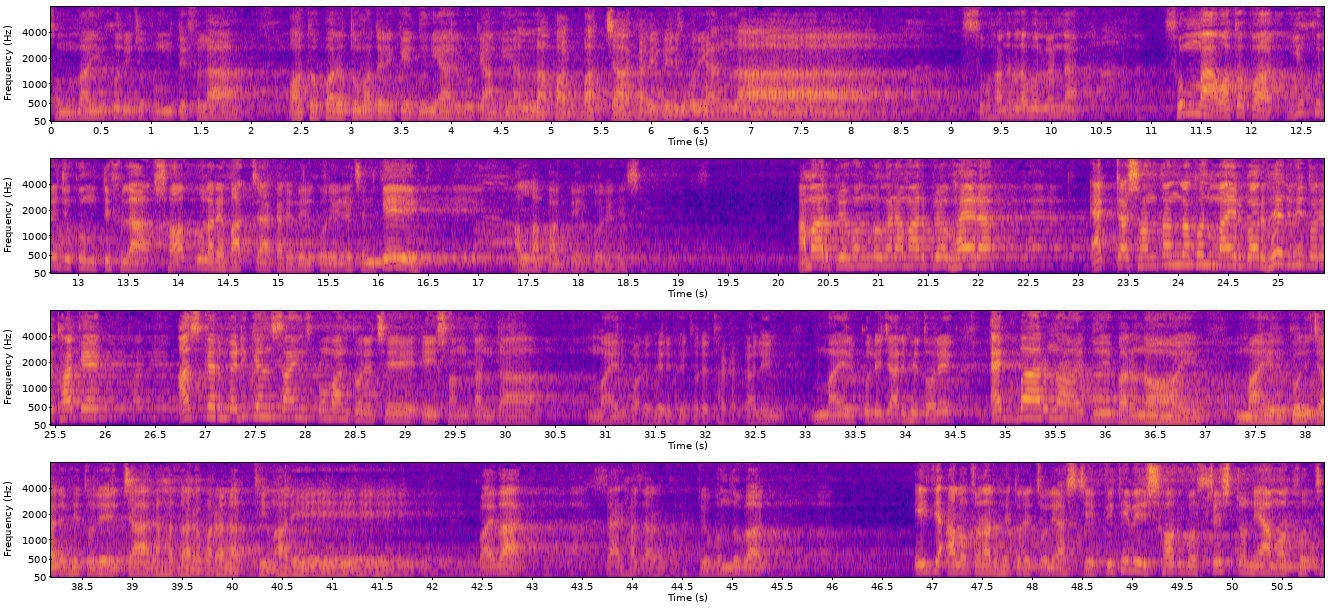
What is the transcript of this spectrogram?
সোম্মা সুম্মা ইউখরিজুকুম তিফলা অতপর তোমাদেরকে দুনিয়ার বুকে আমি আল্লাহ পাক বাচ্চা আকারে বের করে আনলাম। সুবহানাল্লাহ বলবেন না? সুম্মা অতপর ইউখরিজুকুম তিফলা, সবগুলারে বাচ্চা আকারে বের করে এনেছেন কে? আল্লাহ পাক বের করে এনেছে আমার প্রিয় বন্ধুগণ, আমার প্রিয় ভাইয়েরা, একটা সন্তান যখন মায়ের গর্ভের ভিতরে থাকে, আজকের মেডিকেল সায়েন্স প্রমাণ করেছে এই সন্তানটা মায়ের গর্ভের ভিতরে থাকাকালীন মায়ের কলিজার ভিতরে একবার নয়, দুইবার নয়, মায়ের কলিজার ভিতরে চার হাজার বার লাথি মারে। কয়বার? চার হাজার বার। প্রিয় বন্ধুগণ, এই যে আলোচনার ভিতরে চলে আসছে, পৃথিবীর সর্বশ্রেষ্ঠ নিয়ামত হচ্ছে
